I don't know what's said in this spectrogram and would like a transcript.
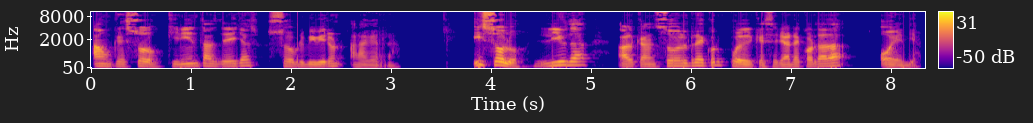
aunque solo 500 de ellas sobrevivieron a la guerra. Y solo Liuda alcanzó el récord por el que sería recordada hoy en día.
